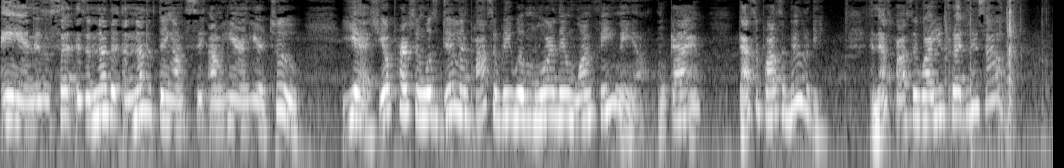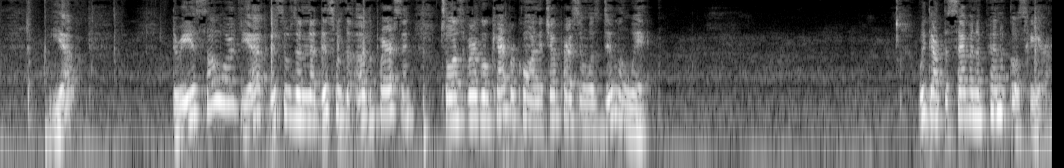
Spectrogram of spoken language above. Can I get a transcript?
And there's a there's another another thing I'm I'm hearing here too. Yes, your person was dealing possibly with more than one female. Okay, that's a possibility, and that's possibly why you cut this out. Yep. Three of Swords. Yep. This was another. This was the other person, Taurus, Virgo, Capricorn, that your person was dealing with. We got the Seven of Pentacles here.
